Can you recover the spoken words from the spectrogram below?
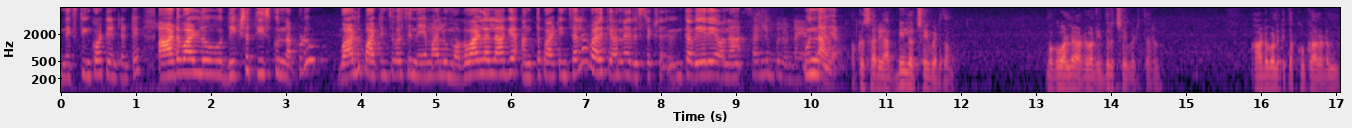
నెక్స్ట్ ఇంకోటి ఏంటంటే ఆడవాళ్ళు దీక్ష తీసుకున్నప్పుడు వాళ్ళు పాటించవలసిన నియమాలు మగవాళ్ళలాగే అంత పాటించాలా? వాళ్ళకి ఏమైనా రిస్ట్రిక్షన్ ఇంకా వేరే ఏమైనా సడలింపులు ఉన్నాయి? ఉన్నాయా? ఒకసారి అగ్నిలో చేయబెడదాం మగవాళ్ళు ఆడవాళ్ళు ఇద్దరు చేయబెడతారు ఆడవాళ్ళకి తక్కువ కాలడం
